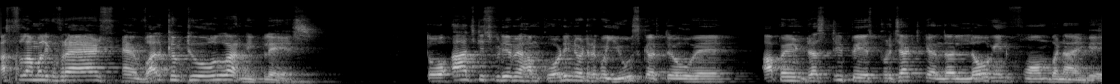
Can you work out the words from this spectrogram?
वालेकुम friends and welcome to learning place तो आज की इस वीडियो में हम कोऑर्डिनेटर को यूज़ करते हुए अपने इंडस्ट्री पेज प्रोजेक्ट के अंदर लॉग इन फॉर्म बनाएँगे।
